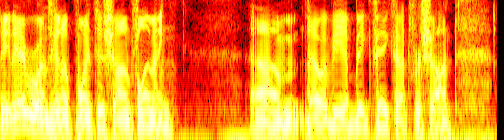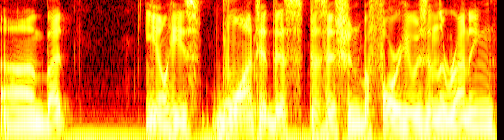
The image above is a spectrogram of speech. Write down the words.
I mean, everyone's going to point to Sean Fleming. Um, that would be a big pay cut for Sean. Um, but, you know, he's wanted this position before. He was in the running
